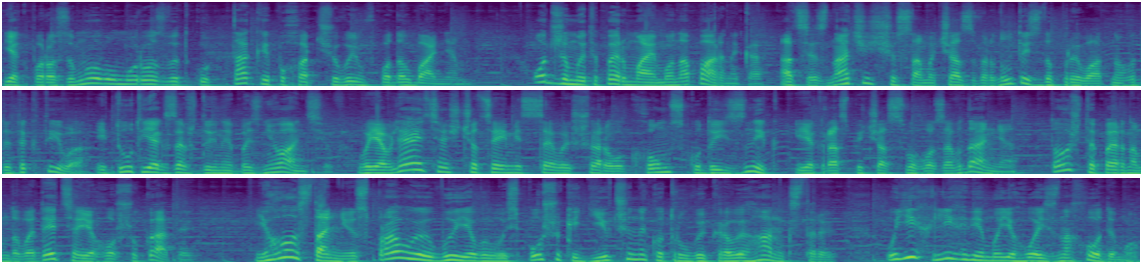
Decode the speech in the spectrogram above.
як по розумовому розвитку, так і по харчовим вподобанням. Отже, ми тепер маємо напарника, а це значить, що саме час звернутись до приватного детектива. І тут, як завжди, не без нюансів. Виявляється, що цей місцевий Шерлок Холмс кудись зник, і якраз під час свого завдання. Тож тепер нам доведеться його шукати. Його останньою справою виявились пошуки дівчини, котру викрали гангстери. У їх лігві ми його й знаходимо.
